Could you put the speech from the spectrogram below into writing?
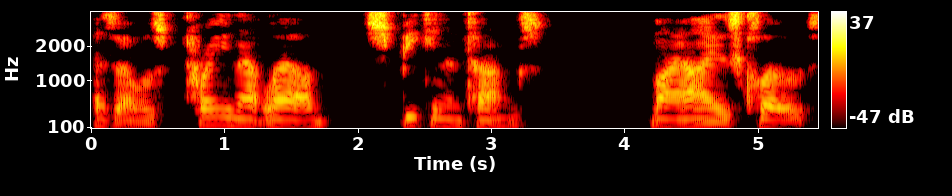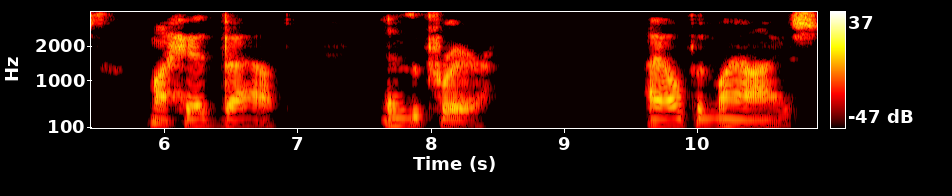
As I was praying out loud, speaking in tongues, my eyes closed, my head bowed, in the prayer, I opened my eyes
